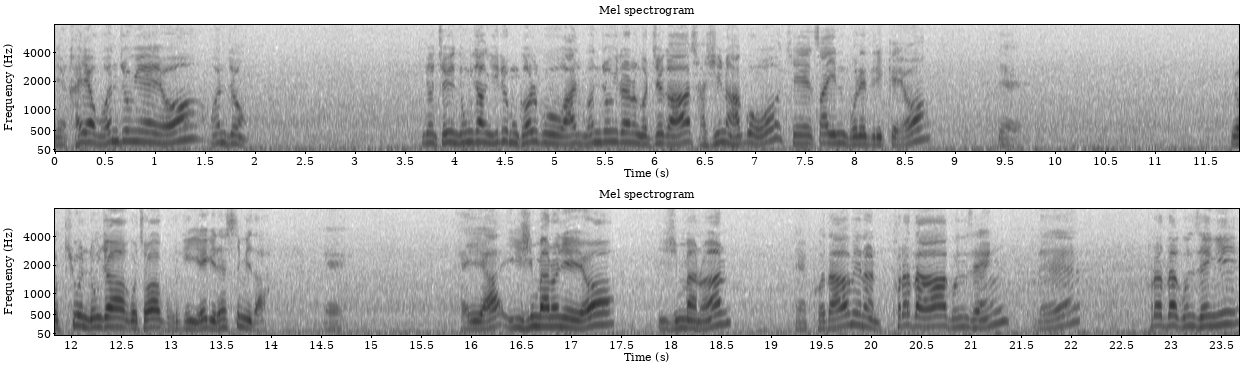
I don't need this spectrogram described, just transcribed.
예, 가이아 원종이에요. 원종. 이제 저희 농장 이름 걸고 아주 원종이라는 걸 제가 자신하고 제 사인 보내드릴게요. 네. 요 키운 농장하고 저하고 그렇게 얘기를 했습니다. 예. 다이아 20만 원이에요. 20만 원. 네, 그 다음에는 프라다 군생. 네. 프라다 군생이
